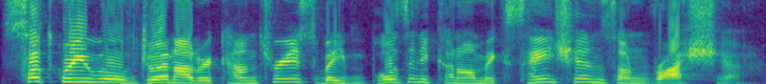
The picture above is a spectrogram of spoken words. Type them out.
South Korea will join other countries by imposing economic sanctions on Russia.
